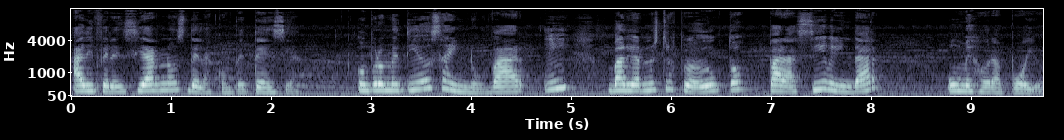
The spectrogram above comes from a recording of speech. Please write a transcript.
a diferenciarnos de la competencia, comprometidos a innovar y variar nuestros productos para así brindar un mejor apoyo.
